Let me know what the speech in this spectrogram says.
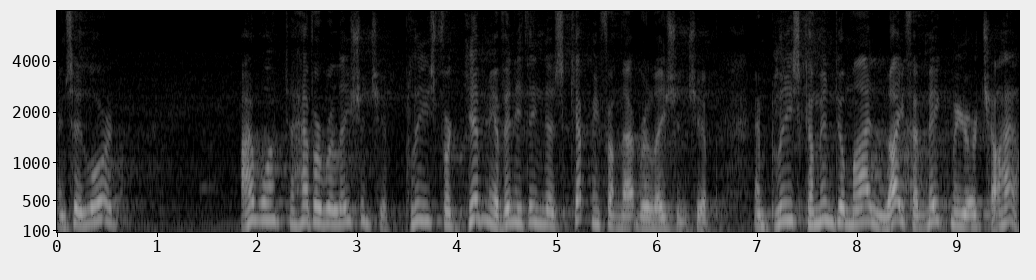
and say, Lord, I want to have a relationship. Please forgive me of anything that's kept me from that relationship. And please come into my life and make me your child.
